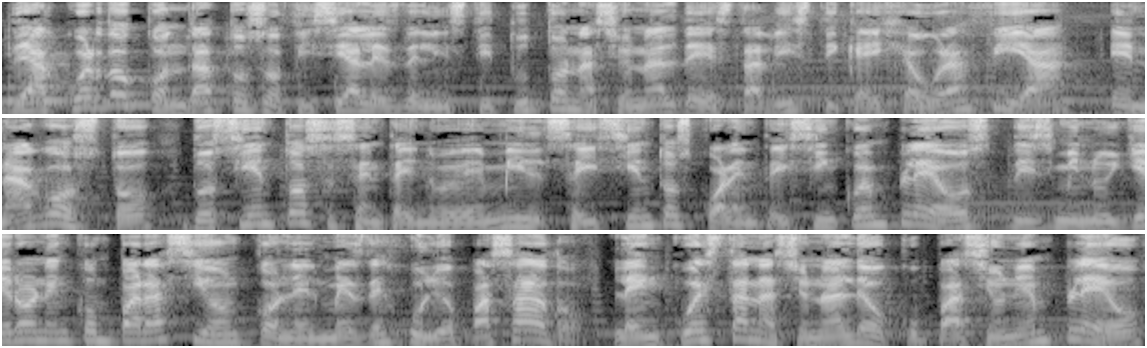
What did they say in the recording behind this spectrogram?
De acuerdo con datos oficiales del Instituto Nacional de Estadística y Geografía, en agosto, 269.645 empleos disminuyeron en comparación con el mes de julio pasado. La encuesta nacional de ocupación y empleo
